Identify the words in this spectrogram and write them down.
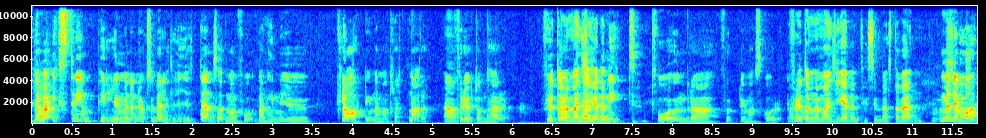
Den var extremt pillig men den är också väldigt liten så att man, får, man hinner ju klart innan man tröttnar. Ja. Förutom det här Förutom när man ger en den- nitt 240 maskor. Förutom när man ger den till sin bästa vän. Men det var bara-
